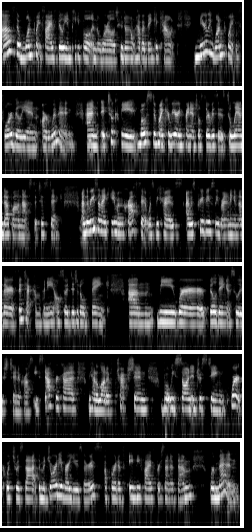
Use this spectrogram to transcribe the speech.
of the 1.5 billion people in the world who don't have a bank account, nearly 1.4 billion are women. And it took me most of my career in financial services to land up on that statistic. And the reason I came across it was because I was previously running another fintech company, also a digital bank. Um, we were building a solution across East Africa. We had a lot of traction, but we saw an interesting quirk, which was that the majority of our users, upward of 85% of them, were men.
